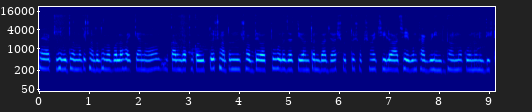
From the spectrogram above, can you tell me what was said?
হিন্দু ধর্মকে সনাতন ধর্ম বলা হয় কেন? কারণ ব্যাখ্যা করার উত্তর, সনাতন শব্দের অর্থ হলো যা চিরন্তন বা যা সত্য সবসময় ছিল, আছে এবং থাকবে। হিন্দু ধর্ম কোনো নির্দিষ্ট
